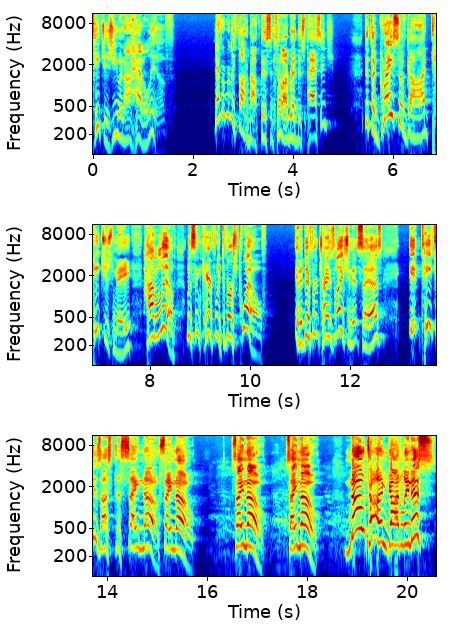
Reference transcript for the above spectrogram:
teaches you and I how to live. Never really thought about this until I read this passage. That the grace of God teaches me how to live. Listen carefully to verse 12. In a different translation, it says, It teaches us to say no. Say no. no. Say no. no. Say no. no. No to ungodliness.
